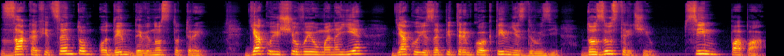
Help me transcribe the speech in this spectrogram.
за коефіцієнтом 1,93. Дякую, що ви у мене є. Дякую за підтримку, активність, друзі. До зустрічі. Всім па-па.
